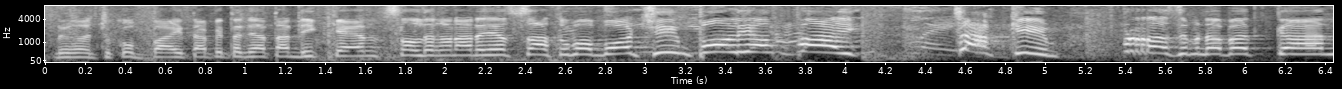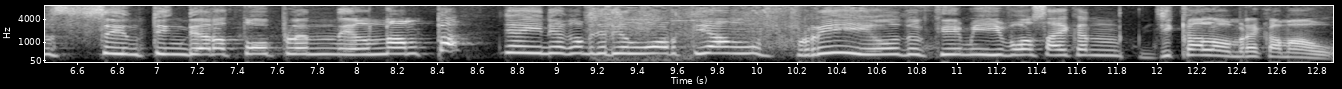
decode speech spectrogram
dengan cukup baik. Tapi ternyata di cancel dengan adanya satu buah bocing ball yang baik. Cakim berhasil mendapatkan Sinting di arah top lane yang nampaknya ini akan menjadi Lord yang free untuk tim EVOS Icon jikalau mereka mau.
